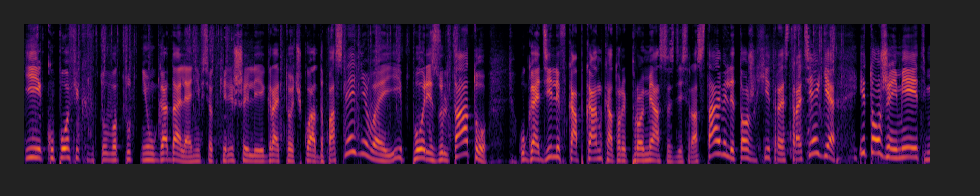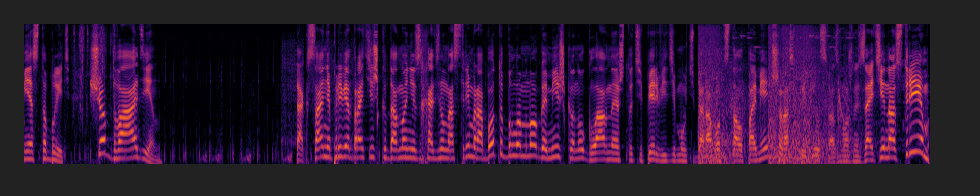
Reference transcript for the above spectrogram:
И Купофик вот тут не угадали. Они все-таки решили играть точку А до последнего. И по результату угодили в капкан, который промясо здесь расставили. Тоже хитрая стратегия. И тоже имеет место быть. Счет 2-1. Так, Саня, привет, братишка. Давно не заходил на стрим. Работы было много, Мишка. Ну, главное, что теперь, видимо, у тебя работа стала поменьше, раз появилась возможность зайти на стрим.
